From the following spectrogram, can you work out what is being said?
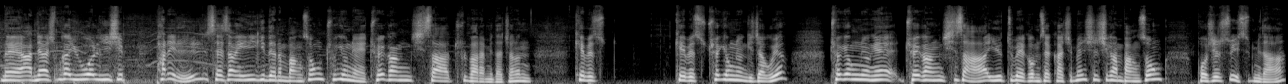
네, 안녕하십니까. 6월 28일 세상에 이익이 되는 방송 최경련의 최강 시사 출발합니다. 저는 KBS KBS 최경령 기자고요. 최경령의 최강 시사 유튜브에 검색하시면 실시간 방송 보실 수 있습니다.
